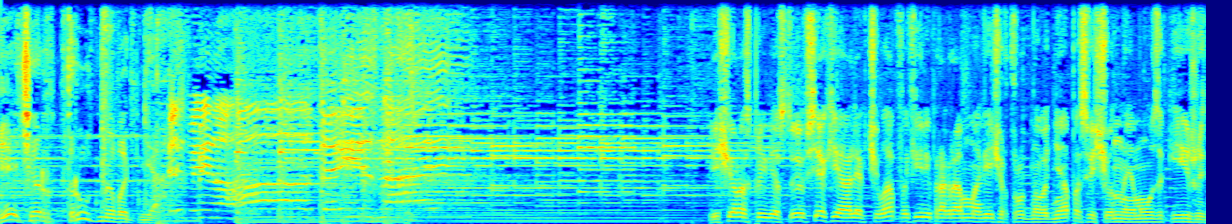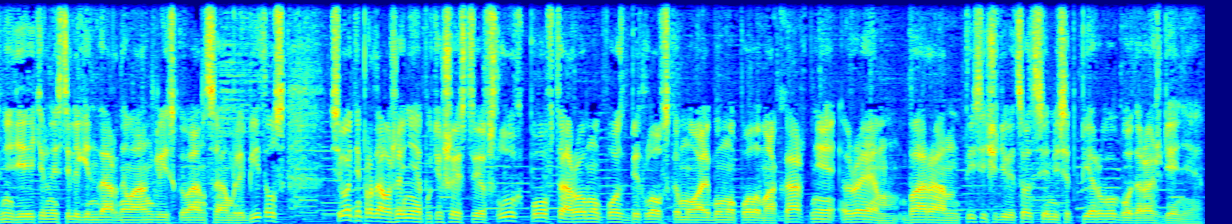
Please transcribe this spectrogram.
Вечер трудного дня. Еще раз приветствую всех, я Олег Челап. В эфире программа «Вечер трудного дня», посвященная музыке и жизнедеятельности легендарного английского ансамбля «Битлз». Сегодня продолжение путешествия вслух по второму постбитловскому альбому Пола Маккартни «Рэм. Баран» 1971 года рождения.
